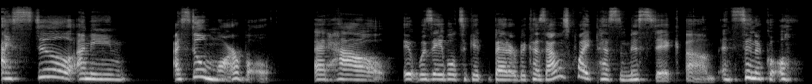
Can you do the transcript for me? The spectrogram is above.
I still, I mean, I still marvel at how it was able to get better because I was quite pessimistic um, and cynical.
